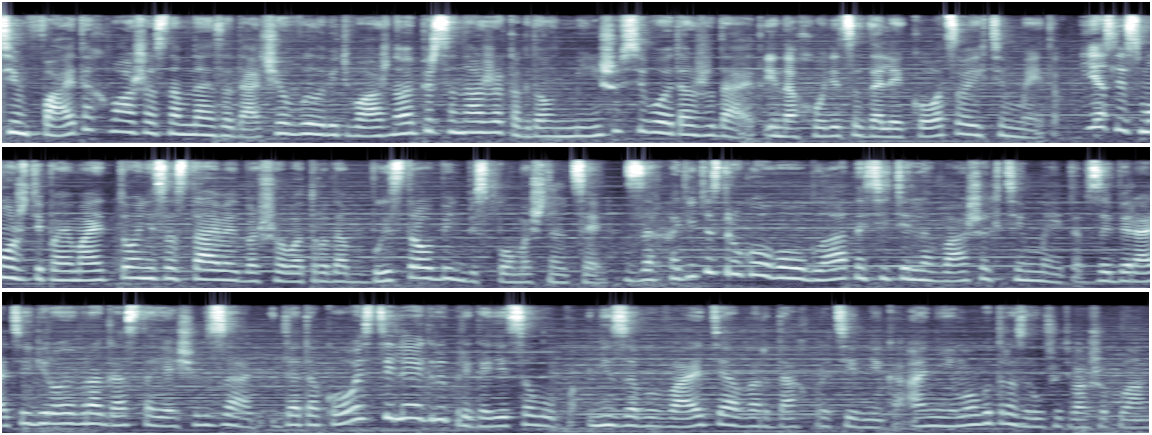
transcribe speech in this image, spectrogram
Тимфайтах ваша основная задача выловить важного персонажа, когда он меньше всего это ожидает и находится далеко от своих тиммейтов. Если сможете поймать, то не составит большого труда быстро убить беспомощную цель. Заходите с другого угла относительно ваших тиммейтов, забирайте героя врага, стоящих сзади. Для такого стиля игры пригодится лупа. Не забывайте о вардах противника, они могут разрушить ваши планы.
